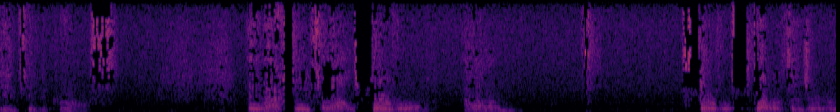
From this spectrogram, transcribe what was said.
into the cross they've actually found several um, several skeletons or, or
